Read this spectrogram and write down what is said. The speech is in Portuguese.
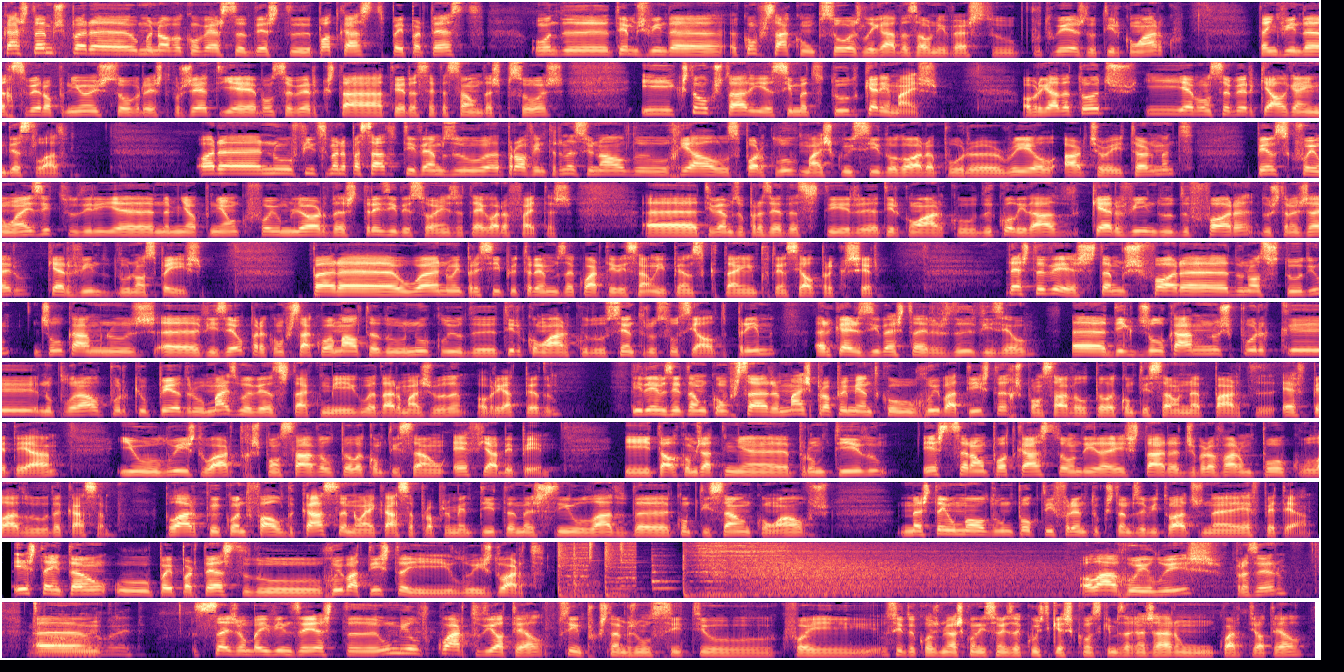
Cá estamos para uma nova conversa deste podcast, Paper Test, onde temos vindo a, a, conversar com pessoas ligadas ao universo português do tiro com arco. Tenho vindo a receber opiniões sobre este projeto e é bom saber que está a ter aceitação das pessoas e que estão a gostar e, acima de tudo, querem mais. Obrigado a todos e é bom saber que há alguém desse lado. Ora, no fim de semana passado tivemos a prova internacional do Real Sport Clube, mais conhecido agora por Real Archery Tournament, penso que foi um êxito, diria, na minha opinião, que foi o melhor das três edições até agora feitas. Uh, tivemos o prazer de assistir a tiro com arco de qualidade, quer vindo de fora do estrangeiro, quer vindo do nosso país. Para o ano, em princípio, teremos a quarta edição e penso que tem potencial para crescer. Desta vez estamos fora do nosso estúdio, deslocámos-nos a Viseu para conversar com a malta do núcleo de tiro com arco do Centro Social de Prime, Arqueiros e Besteiros de Viseu. Uh, digo deslocámos-nos porque, no plural, porque o Pedro mais uma vez está comigo a dar uma ajuda. Obrigado, Pedro. Iremos então conversar mais propriamente com o Rui Batista, responsável pela competição na parte FPTA, e o Luís Duarte, responsável pela competição FABP. E tal como já tinha prometido, este será um podcast onde irei estar a desbravar um pouco o lado da caça. Claro que quando falo de caça, não é caça propriamente dita, mas sim o lado da competição com alvos, mas tem um molde um pouco diferente do que estamos habituados na FPTA. Este é então o paper test do Rui Batista e Luís Duarte. Olá, Rui e Luís, prazer. Olá, uh, sejam bem-vindos a este humilde quarto de hotel. Sim, porque estamos num sítio que foi o sítio com as melhores condições acústicas que conseguimos arranjar, um quarto de hotel.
